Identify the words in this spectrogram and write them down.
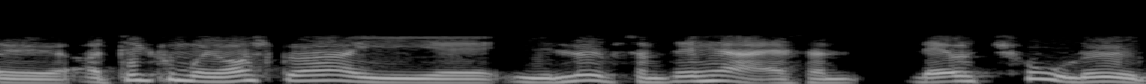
Øh, og det kunne man jo også gøre i, øh, i et løb som det her, altså lave to løb,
